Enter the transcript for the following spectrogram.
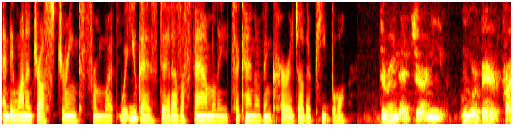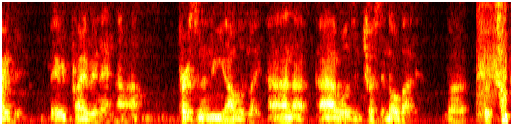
and they want to draw strength from what what you guys did as a family to kind of encourage other people? During that journey, we were very private, very private, and uh, personally, I was like, I not, I wasn't trusting nobody. But for some,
